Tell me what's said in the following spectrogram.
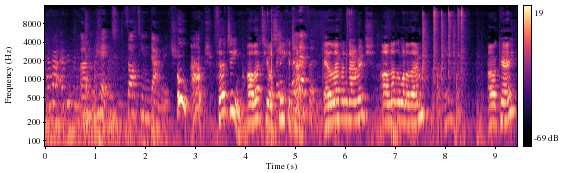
How about everybody? Um, hit. 13 damage. Oh, ouch. 13. Oh, that's your Wait, sneak attack. 11. 11 damage. Another one of them. Okay.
